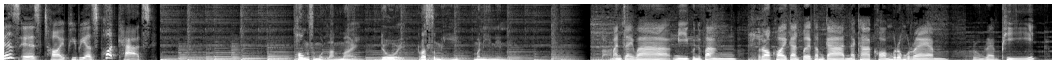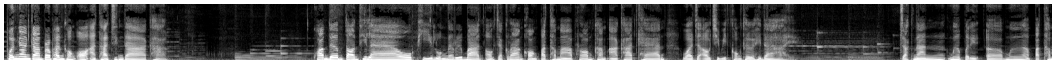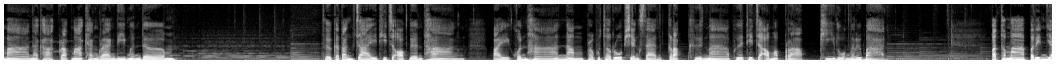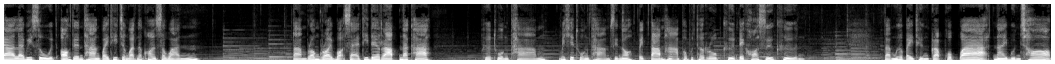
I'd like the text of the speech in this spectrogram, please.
This is Thai PBS Podcasts ห้องสมุดหลังใหม่ โดยรัศมีมณีนิน มั่นใจว่ามีคุณผู้ฟังรอคอยการเปิดทำการนะคะของโรงแรม โรงแรมผี ผลงานการประพันธ์ของออัฏฐาจินดาค่ะ ความเดิมตอนที่แล้ว ผีหลวงนฤบาลออกจากร่างของปัทมาพร้อมคำอาฆาตแค้น ว่าจะเอาชีวิตของเธอให้ได้ จากนั้นเมื่อปริเมื่อปัทมานะคะ กลับมาแข็งแรงดีเหมือนเดิม เธอก็ตั้งใจที่จะออกเดินทาง ไปค้นหานำพระพุทธรูปเชียงแสนกลับคืนมาเพื่อที่จะเอามาปราบผีหลวงนฤบาลปัทมาปริญญาและวิสูตรออกเดินทางไปที่จังหวัดนครสวรรค์ ตามร่องรอยเบาะแสที่ได้รับนะคะ เพื่อทวงถามไม่ใช่ทวงถามสิเนาะไปตามหาพระพุทธรูปคืนไปขอซื้อคืน แต่เมื่อไปถึงกลับพบว่านายบุญชอบ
